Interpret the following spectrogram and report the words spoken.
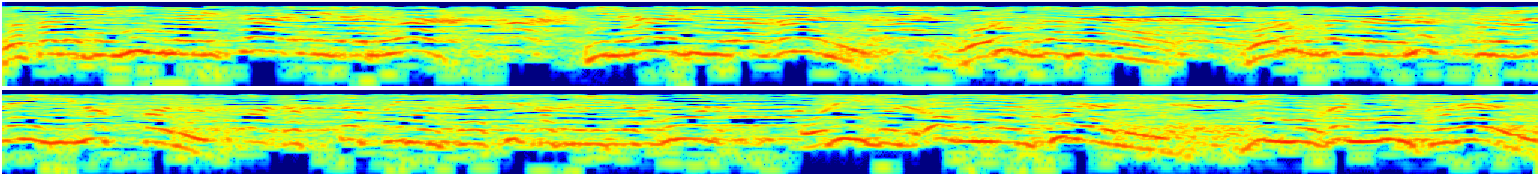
وطلبهن لسائر الأنواع من هذه الأغاني وربما وربما نصوا عليه نصا تتصل الفاسقة لتقول أريد الأغنية الفلانية للمغني الفلاني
